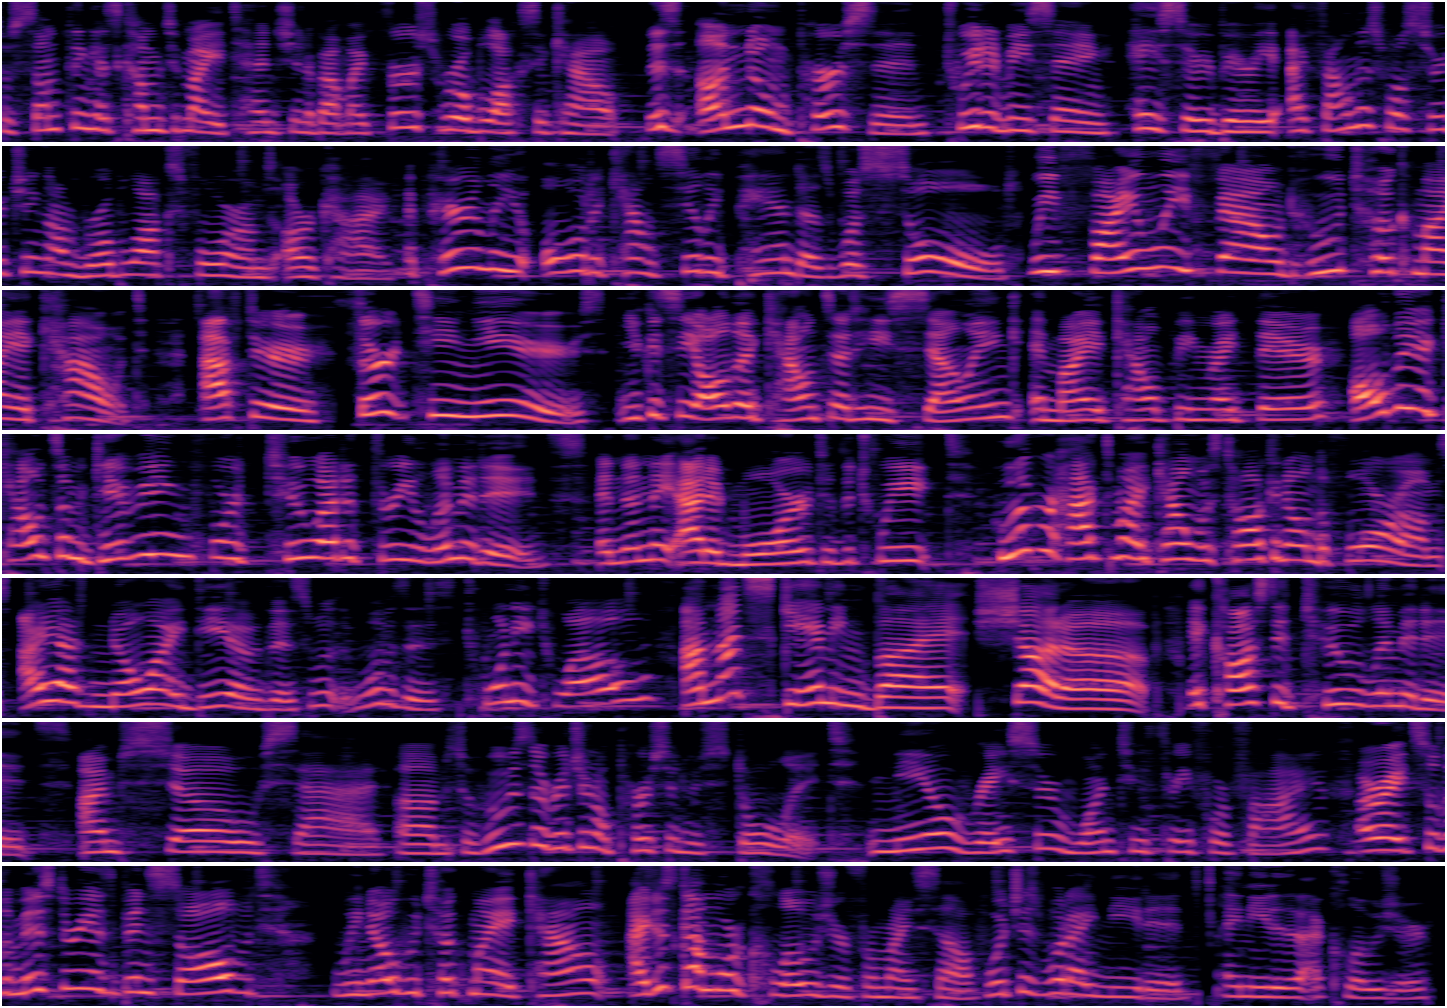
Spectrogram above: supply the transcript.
So something has come to my attention about my first Roblox account. This unknown person tweeted me saying, Hey sarriebearrie, I found this while searching on Roblox forums archive. Apparently old account Silly Pandas was sold. We finally found who took my account after 13 years. You can see all the accounts that he's selling and my account being right there. All the accounts I'm giving for two out of three limiteds. And then they added more to the tweet. Whoever hacked my account was talking on the forums. I had no idea of this. What, what was this? 2012? I'm not scamming, but shut up. It costed two limiteds. I'm so sad. Um, so who's the original person who stole it? Neo Racer 12345? All right, so the mystery has been solved. We know who took my account. I just got more closure for myself, which is what I needed. I needed that closure.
